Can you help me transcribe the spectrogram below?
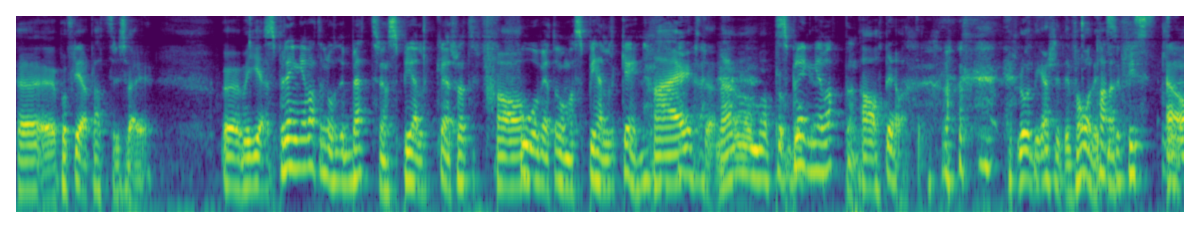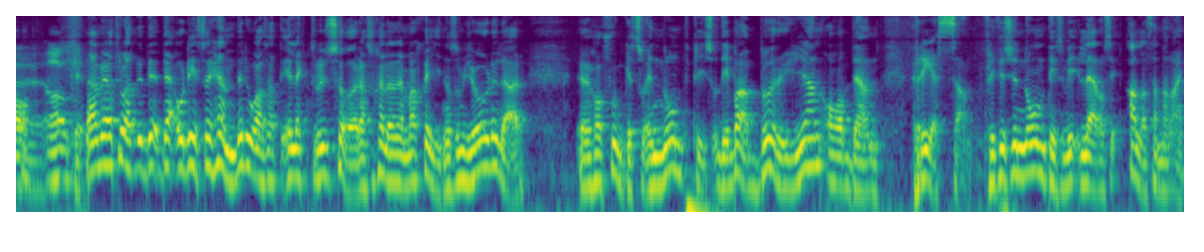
eh, på flera platser i Sverige. Med hjälp. Spränga vatten låter bättre än spjälka. Jag tror att Ja. få vet om vad spjälka är. Nej, just det. Nej, men man Spränga vatten. Ja, spränga vatten. Det låter kanske inte farligt. men- Pacifist. Ja. eh, ja okej. Nej, men jag tror att det, det, och det som händer då alltså att elektrolysör, alltså själva den maskinen som gör det där eh, har sjunkit så enormt pris och det är bara början av den resan. För det finns ju någonting som vi lär oss i alla sammanhang,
